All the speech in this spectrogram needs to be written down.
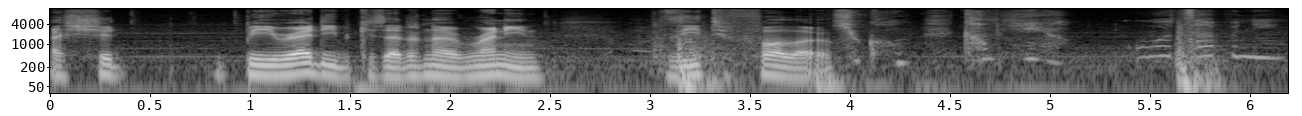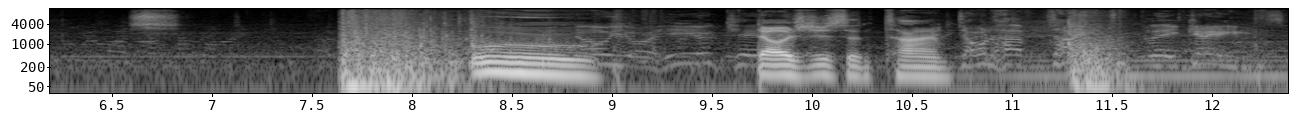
I should be ready because I don't know running. Z to follow. Hugo, come here. What's happening? Ooh, Now you're here, kid. that was just in time. Don't have time to play games.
